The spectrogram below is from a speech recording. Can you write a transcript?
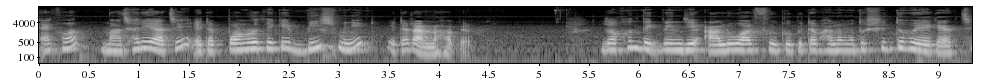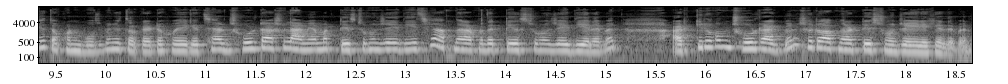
এখন মাঝারি আছে, এটা পনেরো থেকে বিশ মিনিট এটা রান্না হবে। যখন দেখবেন যে আলু আর ফুলকপিটা ভালো মতো সিদ্ধ হয়ে গেছে, তখন বুঝবেন যে তরকারিটা হয়ে গেছে। আর ঝোলটা আসলে আমি আমার টেস্ট অনুযায়ী দিয়েছি, আপনারা আপনাদের টেস্ট অনুযায়ী দিয়ে নেবেন। আর কীরকম ঝোল রাখবেন সেটাও আপনারা টেস্ট অনুযায়ী রেখে দেবেন।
